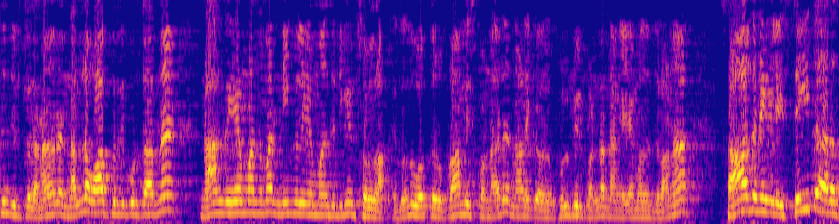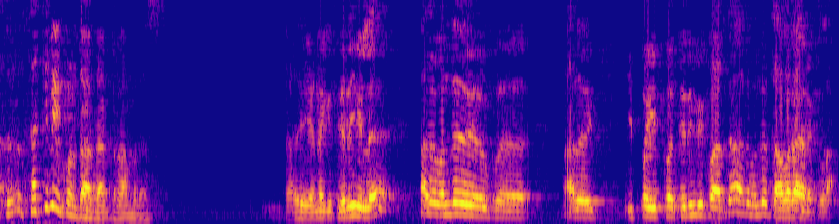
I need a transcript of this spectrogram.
சொல்லி சொல்லலாம். நாங்க நல்ல வாக்குறுதி கொடுத்தாருன்னா நாங்க ஏமாந்த மாதிரி நீங்களும் ஏமாந்துட்டீங்கன்னு சொல்லலாம். இது வந்து ஒருத்தர் ப்ராமிஸ் பண்ணாரு. நாளைக்கு அவர் ஃபுல்ஃபில் பண்ணா நாங்க ஏமாந்து ஆனா சாதனைகளை செய்த அரசு சர்டிஃபை பண்றாரு டாக்டர் ராமதாஸ். அது எனக்கு தெரியல. அது வந்து அது இப்ப இப்ப திரும்பி பார்த்தா அது வந்து தவறா இருக்கலாம்.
